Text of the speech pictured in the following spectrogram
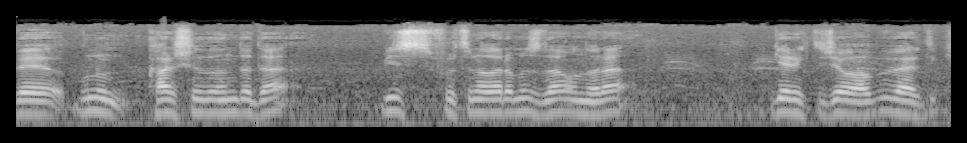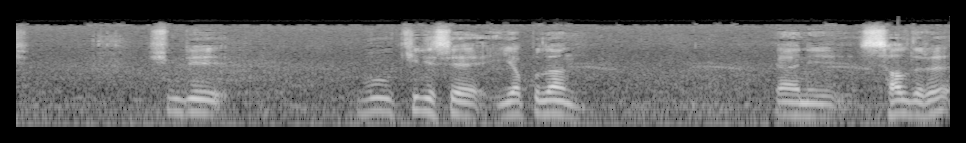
ve bunun karşılığında da biz fırtınalarımızla onlara gerekli cevabı verdik. Şimdi bu kilise yapılan yani saldırı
